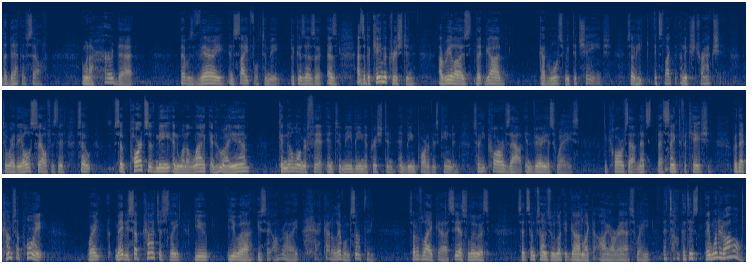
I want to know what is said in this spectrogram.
The death of self. And when I heard that, that was very insightful to me because as, a, as, as I became a Christian, I realized that God, God wants me to change. So he, it's like an extraction to where the old self is this. So, so parts of me and what I like and who I am can no longer fit into me being a Christian and being part of his kingdom. So he carves out in various ways. He carves out, and that's, that's sanctification. But there comes a point where maybe subconsciously you, you, uh, you say, all right, I got to live on something. Sort of like uh, C.S. Lewis said, sometimes we look at God like the IRS, where he, they just, they want it all.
